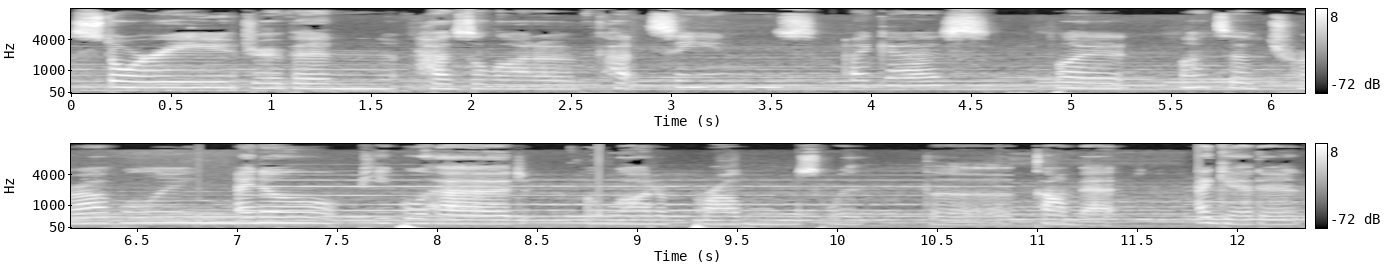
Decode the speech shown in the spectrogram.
story driven, has a lot of cutscenes, I guess, but lots of traveling. I know people had a lot of problems with the combat. I get it.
